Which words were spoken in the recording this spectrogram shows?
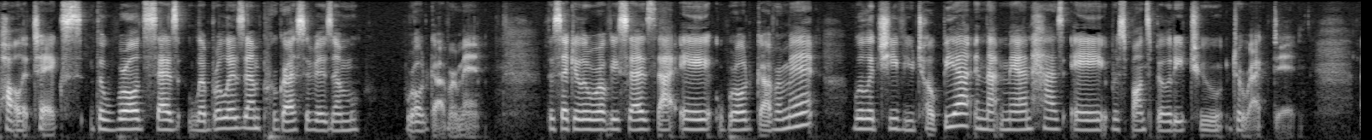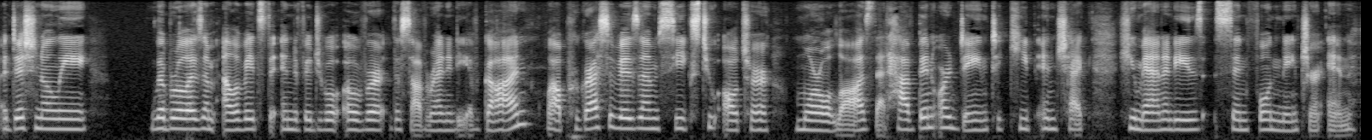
Politics. The world says liberalism, progressivism, world government. The secular worldview says that a world government will achieve utopia and that man has a responsibility to direct it. Additionally, Liberalism elevates the individual over the sovereignty of God, while progressivism seeks to alter moral laws that have been ordained to keep in check humanity's sinful nature and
